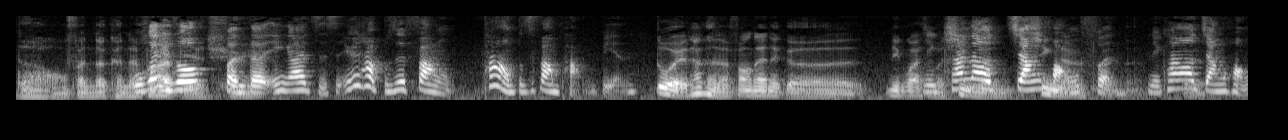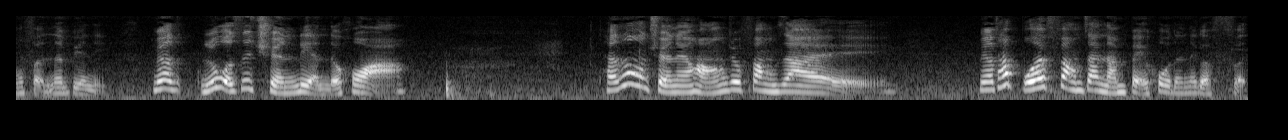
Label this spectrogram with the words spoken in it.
的哦，粉的可能我跟你说粉的应该只是因为它不是放，它好像不是放旁边。对它可能放在那个另外什你看到姜黄粉的，你看到姜黄粉那边你没有？如果是全脸的话，它那种全脸好像就放在没有，它不会放在南北货的那个粉，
